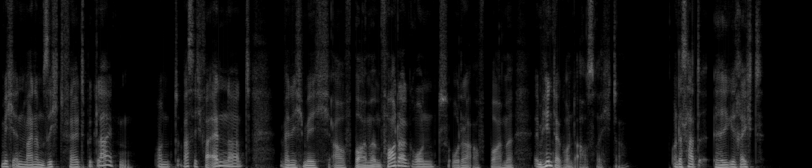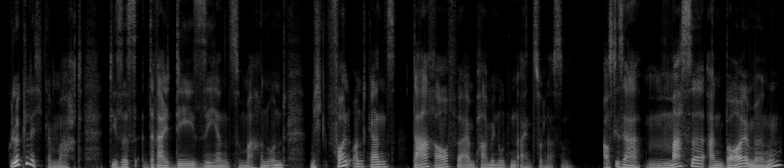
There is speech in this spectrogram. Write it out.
mich in meinem Sichtfeld begleiten und was sich verändert, wenn ich mich auf Bäume im Vordergrund oder auf Bäume im Hintergrund ausrichte. Und das hat regelrecht glücklich gemacht, dieses 3D-Sehen zu machen und mich voll und ganz darauf für ein paar Minuten einzulassen. Aus dieser Masse an Bäumen,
